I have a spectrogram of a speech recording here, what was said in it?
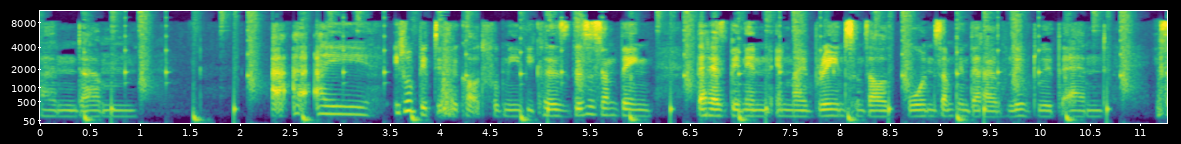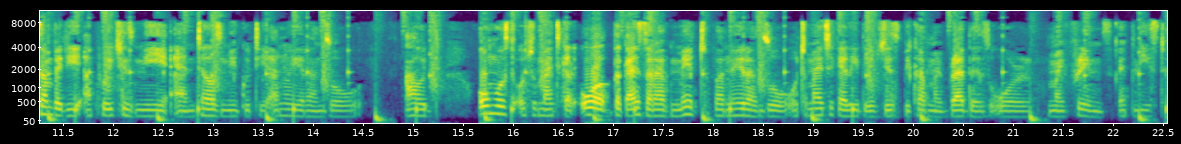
And um, I, I, it would be difficult for me because this is something that has been in, in my brain since I was born, something that I've lived with. And if somebody approaches me and tells me, Kuti, ano iranzo, I would almost automatically, or the guys that I've met, Vanoiranzo, automatically they've just become my brothers or my friends at least.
